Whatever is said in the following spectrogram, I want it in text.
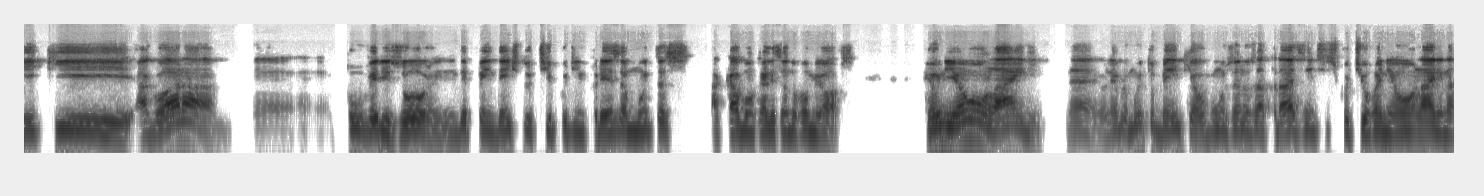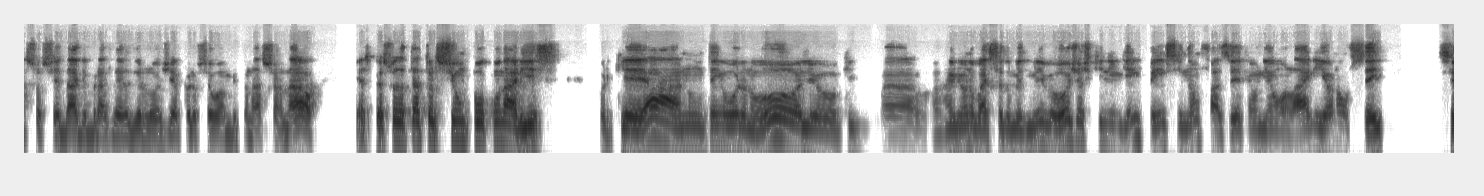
e que agora é, pulverizou, independente do tipo de empresa, muitas acabam realizando home office. Reunião online, né? Eu lembro muito bem que alguns anos atrás a gente discutiu reunião online na Sociedade Brasileira de Urologia pelo seu âmbito nacional e as pessoas até torciam um pouco o nariz porque ah não tem olho no olho, que ah, a reunião não vai ser do mesmo nível. Hoje acho que ninguém pensa em não fazer reunião online e eu não sei se,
